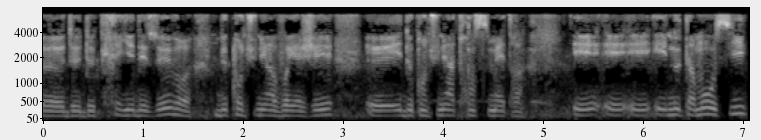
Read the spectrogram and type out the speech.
euh, de, créer des œuvres, de continuer à voyager euh, et de continuer à transmettre. Et, notamment aussi,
